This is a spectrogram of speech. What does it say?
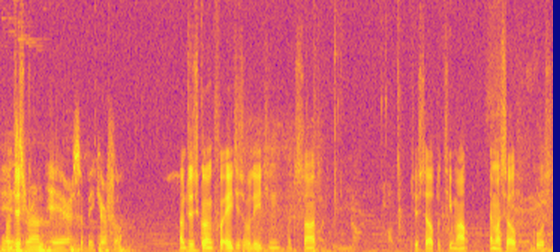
He's just- around here, so be careful. I'm just going for Aegis of Legion at the start. Just to help the team out. And myself, of course.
